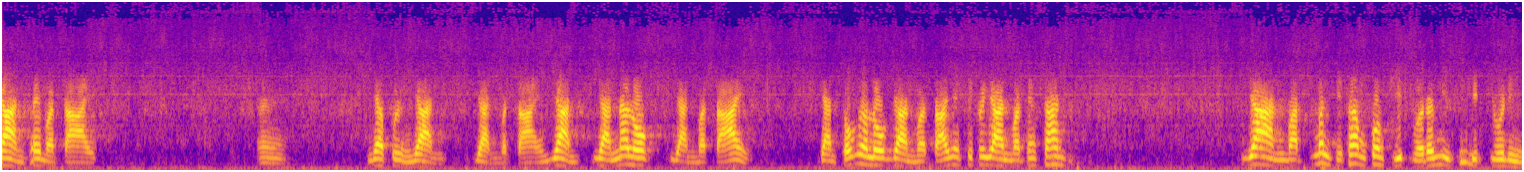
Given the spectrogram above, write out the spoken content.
ย่านไปมาตายอย่าพึ่งย่านย่านบัตายย่านย่านนรกย่านบัตายย่านตกนรกย่านบัตายยังคิดพยานบัดยังสั้น ย่านบัดมันสิทำความคิดว่าเรามีชีวิตอยู่นี่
